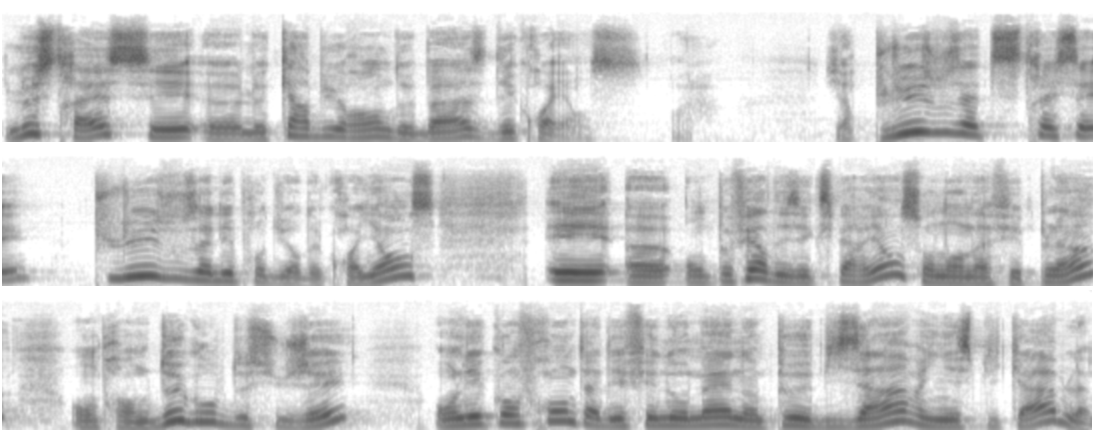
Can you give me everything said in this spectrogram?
le stress, c'est le carburant de base des croyances. plus vous êtes stressé, plus vous allez produire de croyances. Et on peut faire des expériences, on en a fait plein. On prend deux groupes de sujets on les confronte à des phénomènes un peu bizarres, inexplicables,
